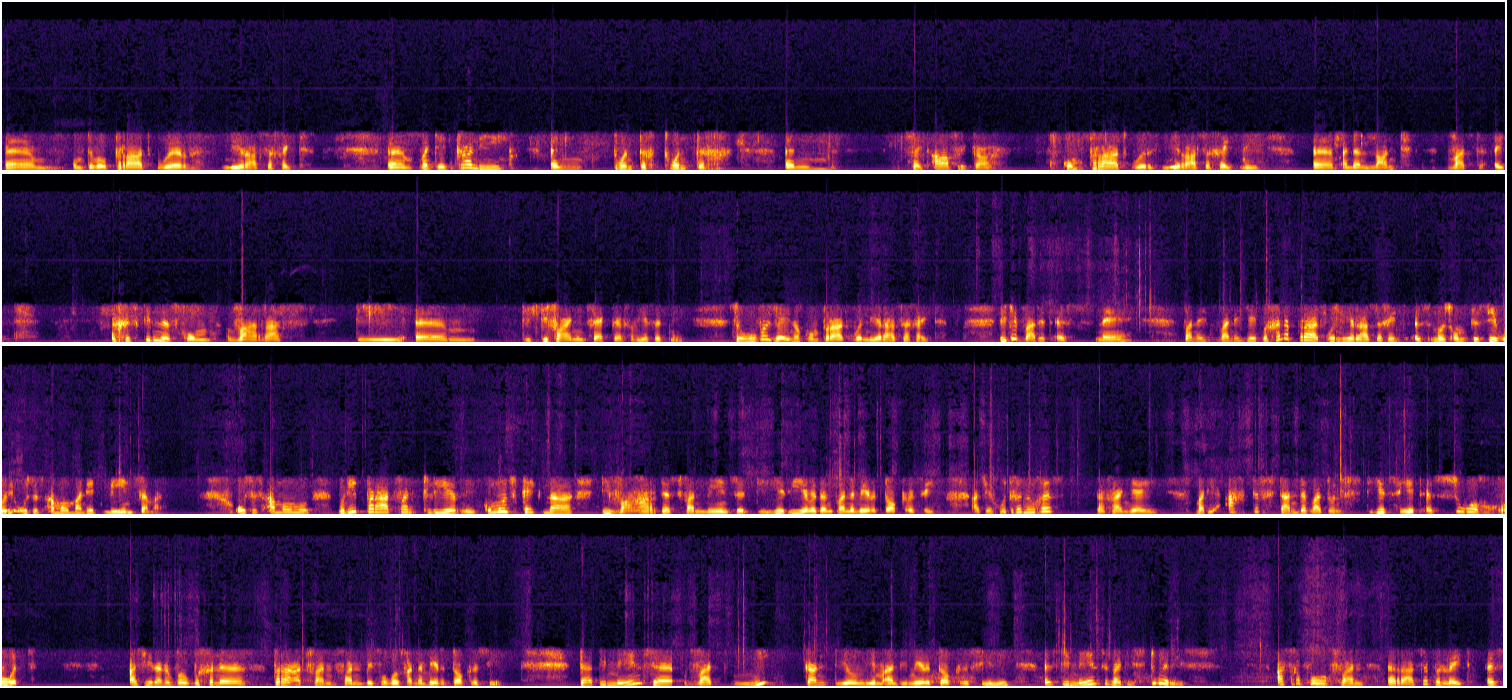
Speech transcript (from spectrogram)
ehm um, om te wil praat oor nie rassigheid Ehm um, want jy kan nie in 2020 in Suid-Afrika kom praat oor nie rassigheid nie ehm um, in 'n land wat uit 'n geskiedenis kom waar ras die ehm um, die defining factor gewees het nie. So hoe wil jy nou kom praat oor nie rassigheid? Weet jy wat dit is, nê? Nee? Wanneer wanneer jy begin praat oor nie rassigheid is mos om te sê hoor ons is almal maar net mense man. Ons is almal moenie praat van kleur nie. Kom ons kyk na die waardes van mense, die hierdie hele ding van 'n meritocracy. As jy goed genoeg is, dan gaan jy. Maar die agterstande wat ons steeds het, is so groot. As jy dan wil begin praat van van byvoorbeeld van 'n meritocracy, dat die mense wat nie kan deelneem aan die meritocracy nie, is die mense wat die stories as gevolg van 'n rassebeleid is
